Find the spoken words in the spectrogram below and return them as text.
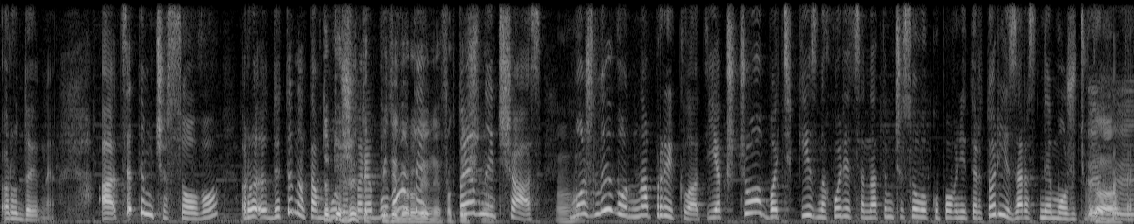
родини. А це тимчасово дитина там Тобто буде жити, піти перебувати до родини, фактично. певний час. Ага. Можливо, наприклад, якщо батьки знаходяться на тимчасово окупованій території, і зараз не можуть виїхати.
